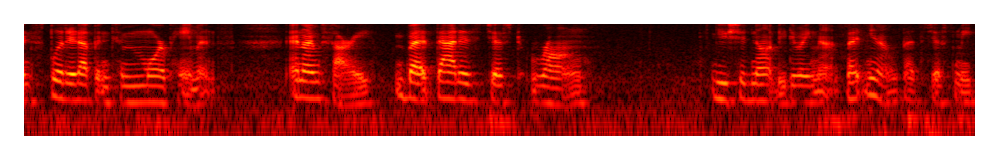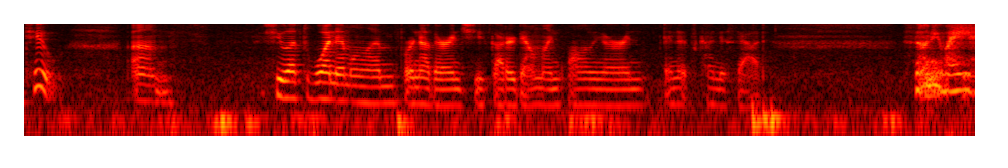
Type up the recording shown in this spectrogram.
and split it up into more payments. And I'm sorry, but that is just wrong. You should not be doing that. But, you know, that's just me too. Um, she left one MLM for another, and she's got her downline following her, and, and it's kind of sad. So, anyway,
